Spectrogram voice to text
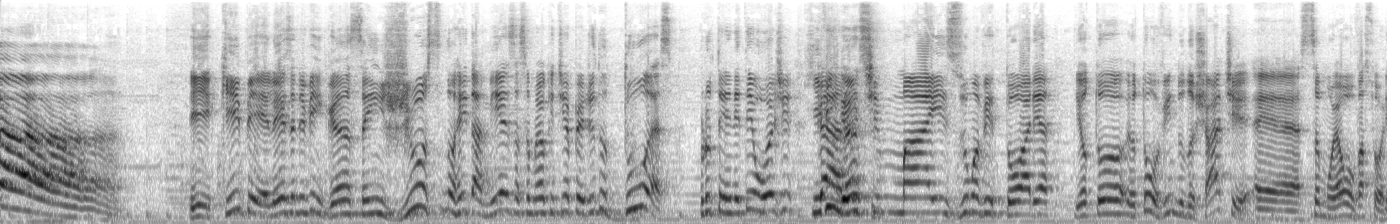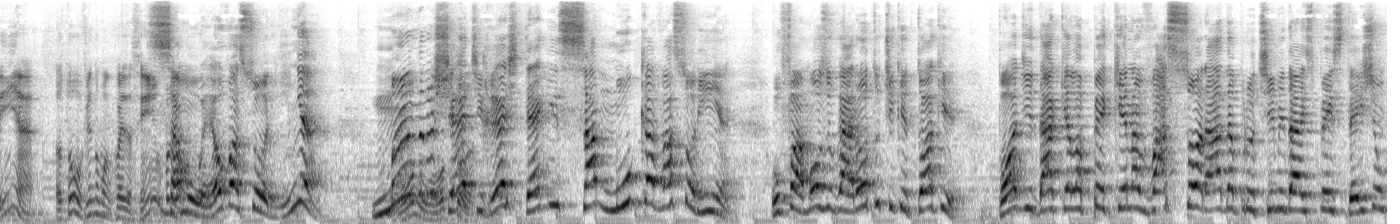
Samuca. E que beleza de vingança, injusto no rei da mesa, Samuel que tinha perdido duas pro TNT hoje, Que garante vingança. mais uma vitória. Eu tô, eu tô ouvindo do chat, é, Samuel Vassourinha? Eu tô ouvindo uma coisa assim, Bruno? Samuel Vassourinha? Manda no chat, hashtag Samuca Vassourinha. O famoso garoto TikTok pode dar aquela pequena vassourada pro time da Space Station.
